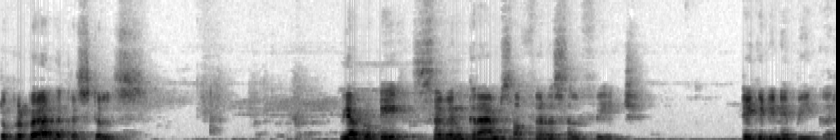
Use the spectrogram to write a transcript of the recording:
To prepare the crystals, we have to take 7 grams of ferrous sulfate. Take it in a beaker.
